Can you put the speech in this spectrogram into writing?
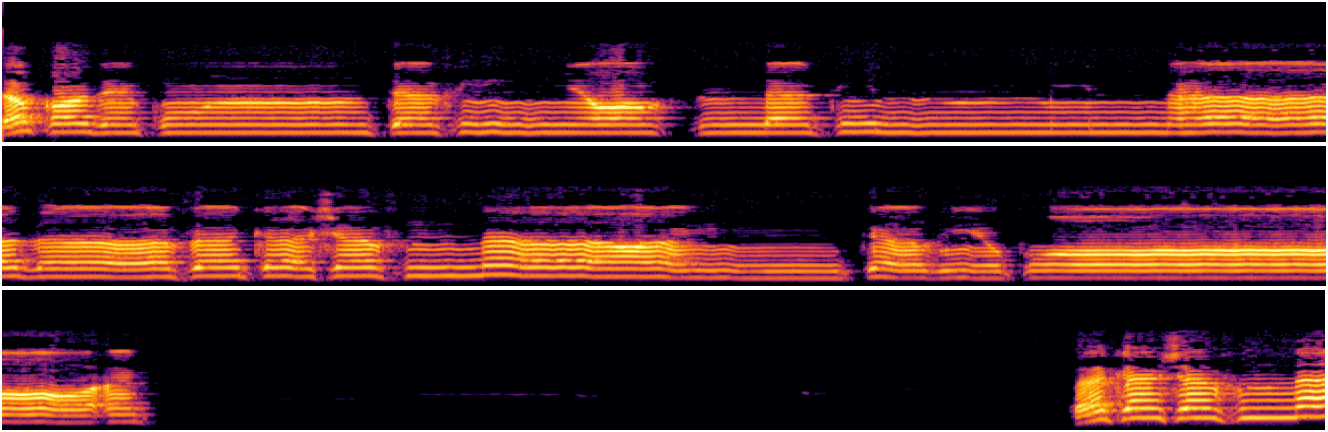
لقد كنت في غفلة من هذا فكشفنا عنك غطاءك فكشفنا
